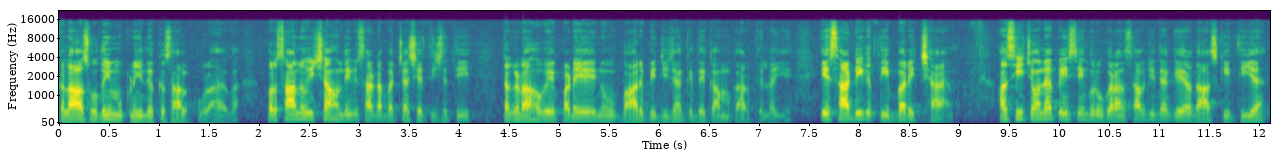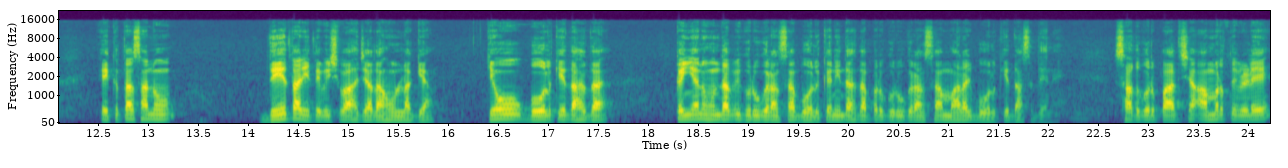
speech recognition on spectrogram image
ਕਲਾਸ ਉਦੋਂ ਹੀ ਮੁੱਕਣੀ ਤੇ ਇੱਕ ਸਾਲ ਪੂਰਾ ਹੋਏਗਾ। ਪਰ ਸਾਨੂੰ ਇੱਛਾ ਹੁੰਦੀ ਵੀ ਸਾਡਾ ਬੱਚਾ ਛੇਤੀ ਛੇਤੀ ਤਗੜਾ ਹੋਵੇ ਪੜ੍ਹੇ ਨੂੰ ਬਾਹਰ ਭੇਜੀ ਜਾਂ ਕਿਤੇ ਕੰਮ ਕਾਰ ਤੇ ਲਾਈਏ। ਇਹ ਸਾਡੀ ਇੱਕ ਤੀਬਰ ਇੱਛਾ ਹੈ। ਅਸੀਂ ਚਾਹੁੰਦੇ ਹਾਂ ਵੀ ਅਸੀਂ ਗੁਰੂ ਗ੍ਰੰਥ ਸਾਹਿਬ ਜੀ ਦੇ ਅੱਗੇ ਅਰਦਾਸ ਕੀਤੀ ਹੈ। ਇੱਕ ਤਾਂ ਸਾਨੂੰ ਦੇਹਧਾਰੀ ਤੇ ਵਿਸ਼ਵਾਸ ਜ਼ਿਆਦਾ ਹੋਣ ਲੱਗ ਗਿਆ। ਕਿ ਉਹ ਬੋਲ ਕੇ ਦੱਸਦਾ? ਕਈਆਂ ਨੂੰ ਹੁੰਦਾ ਵੀ ਗੁਰੂ ਗ੍ਰੰਥ ਸਾਹਿਬ ਬੋਲ ਕੇ ਨਹੀਂ ਦੱਸਦਾ ਪਰ ਗੁਰੂ ਗ੍ਰੰਥ ਸਾਹਿਬ ਮਹਾਰਾਜ ਬੋਲ ਕੇ ਦੱਸਦੇ ਨੇ। ਸਤਿਗੁਰ ਪਾਤਸ਼ਾਹ ਅੰਮ੍ਰਿਤ ਵੇਲੇ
